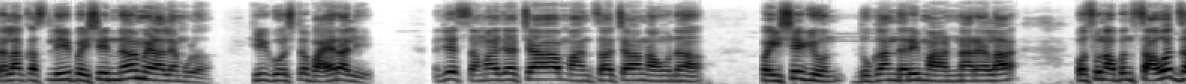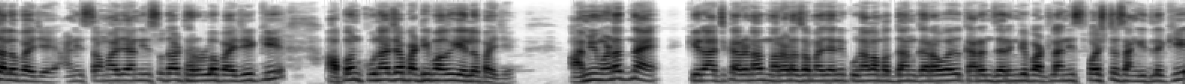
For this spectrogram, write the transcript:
त्याला कसलेही पैसे न मिळाल्यामुळं ही गोष्ट बाहेर आली. म्हणजे समाजाच्या माणसाच्या नावनं पैसे घेऊन दुकानदारी मांडणाऱ्याला पासून आपण सावध झालं पाहिजे आणि समाजाने सुद्धा ठरवलं पाहिजे की आपण कुणाच्या पाठीमागे गेलं पाहिजे. आम्ही म्हणत नाही की राजकारणात मराठा समाजाने कुणाला मतदान करावं कारण जरंगे पाटलांनी स्पष्ट सांगितलं की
